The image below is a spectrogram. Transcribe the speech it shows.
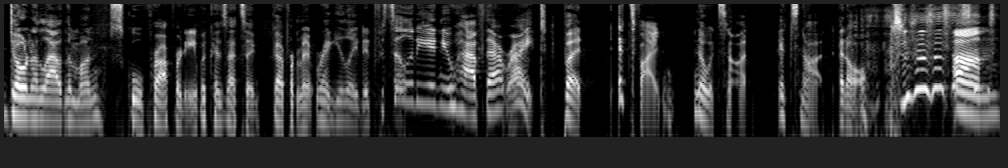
Don't allow them on school property because that's a government regulated facility and you have that right. But it's fine. No, it's not. It's not at all. um,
